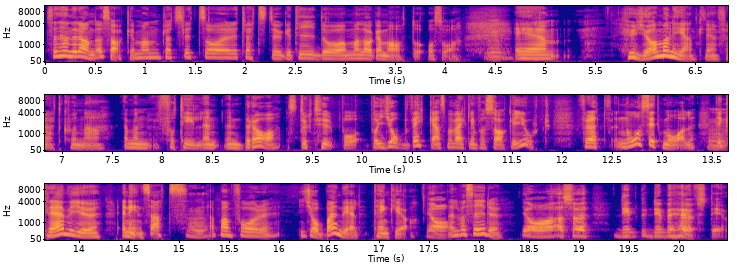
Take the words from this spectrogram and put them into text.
sen händer det andra saker. Man, plötsligt så är det tvättstugetid och man lagar mat och, och så. Eh, hur gör man egentligen för att kunna ja, men, få till en, en bra struktur på, på jobbveckan så man verkligen får saker gjort? För att nå sitt mål, Mm. det kräver ju en insats. Att man får jobba en del, tänker jag. Ja. Eller vad säger du? Ja, alltså det, det behövs det.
